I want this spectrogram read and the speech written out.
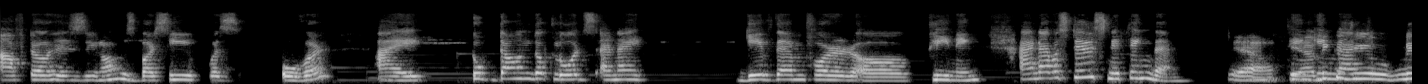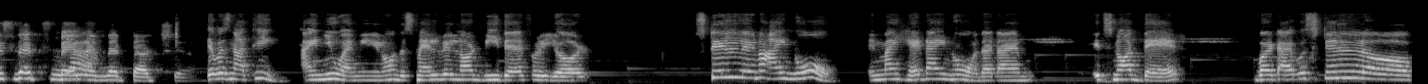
after his, you know, his Barsi was over, I took down the clothes and I gave them for uh, cleaning, and I was still sniffing them. Yeah, yeah, because that- you miss that smell Yeah. and that touch. Yeah. There was nothing. I knew. I mean, you know, the smell will not be there for a year. Still, you know, I know in my head, I know that I'm. It's not there, but I was still. Uh,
